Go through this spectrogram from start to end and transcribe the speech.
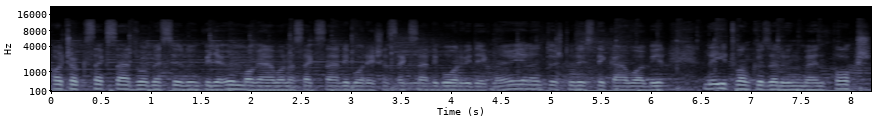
Ha csak Szexárdról beszélünk, ugye önmagában a Szexárdi bor és a Szexárdi borvidék nagyon jelentős turisztikával bír, de itt van közelünkben Paks,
